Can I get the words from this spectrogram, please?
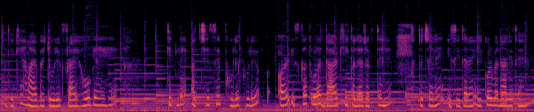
तो देखिए, हमारे भटूरे फ्राई हो गए हैं। कितने अच्छे से फूले फूले और इसका थोड़ा डार्क ही कलर रखते हैं। तो चलें, इसी तरह एक और बना लेते हैं।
